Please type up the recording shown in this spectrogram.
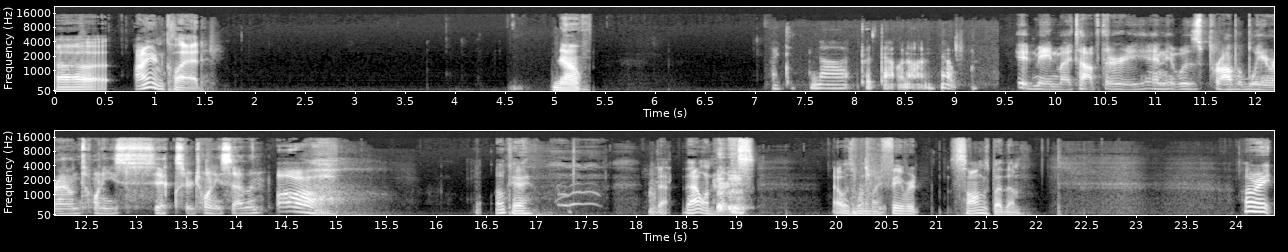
Uh, Ironclad. No. I did not put that one on. Nope. It made my top 30, and it was probably around 26 or 27. Oh, okay. That that one hurts. That was one of my favorite songs by them. All right,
